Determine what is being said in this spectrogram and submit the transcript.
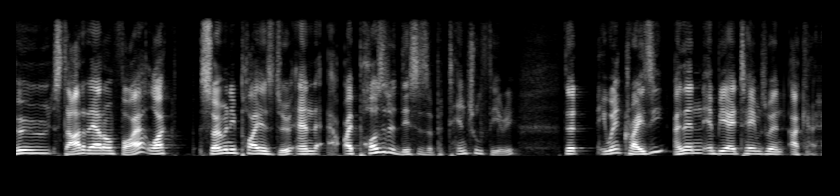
who started out on fire like so many players do. And I posited this as a potential theory that he went crazy, and then NBA teams went, okay,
